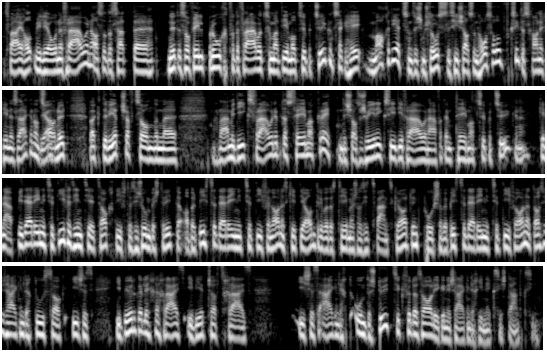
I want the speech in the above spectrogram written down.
zweieinhalb Millionen Frauen. Also das hat äh, nicht so viel gebraucht von den Frauen, um die mal zu überzeugen und zu sagen, hey, machen die jetzt. Und es ist am Schluss, es ist also ein Hosenlupf gewesen, das kann ich Ihnen sagen. Und zwar ja. nicht wegen der Wirtschaft, sondern äh, ich nehme mit x Frauen über das Thema geredet. Und es war also schwierig, die Frauen auch von dem Thema zu überzeugen. Ne? Genau, bei dieser Initiative sind Sie jetzt aktiv, das ist unbestritten, aber bis zu dieser Initiative an, es gibt ja andere, die das Thema schon seit 20 Jahren pushen, aber bis zu dieser Initiative an, das ist eigentlich die Aussage, ist es im bürgerlichen Kreis, im Wirtschaftskreis, ist es eigentlich die Unterstützung für das Anliegen ist eigentlich inexistent gewesen?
